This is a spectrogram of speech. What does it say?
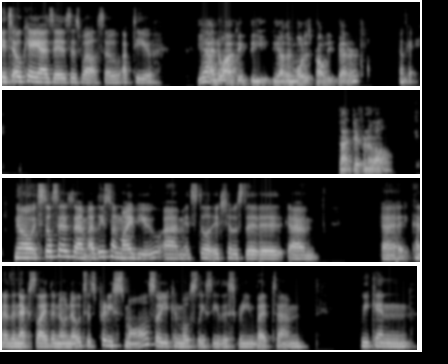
it's okay as is as well. So up to you. Yeah, no, I think the the other mode is probably better. Okay. that different at all? No, it still says, um, at least on my view, um, it still it shows the um, uh, kind of the next slide, the no notes. It's pretty small, so you can mostly see the screen, but um, we can.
